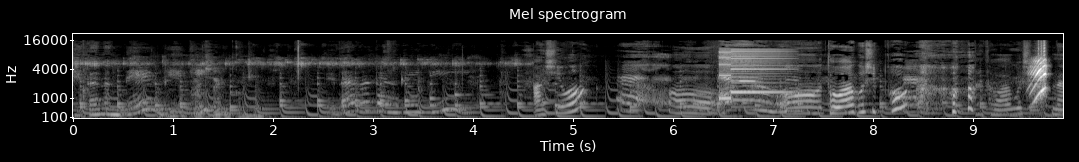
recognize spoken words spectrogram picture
대단한데 우리 애기. 대단하다 우리 애기. 아쉬워? 어, 어, 더 하고 싶어? 더 하고 싶구나.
